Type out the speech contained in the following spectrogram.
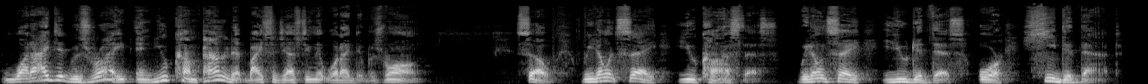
What I did was right, and you compounded it by suggesting that what I did was wrong. So we don't say you caused this. We don't say you did this or he did that.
